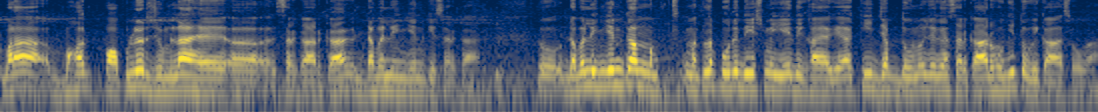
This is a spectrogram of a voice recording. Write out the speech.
बड़ा, बहुत पॉपुलर जुमला है सरकार का डबल इंजन की सरकार। तो डबल इंजन का मतलब पूरे देश में ये दिखाया गया कि जब दोनों जगह सरकार होगी तो विकास होगा।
